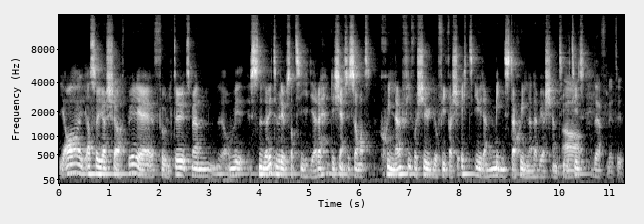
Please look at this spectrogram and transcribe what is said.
Ja, alltså jag köper ju det fullt ut. Men om vi snuddar lite vid det vi sa tidigare. Det känns ju som att skillnaden på Fifa 20 och Fifa 21 är ju den minsta skillnaden vi har känt hittills. Ja, definitivt.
